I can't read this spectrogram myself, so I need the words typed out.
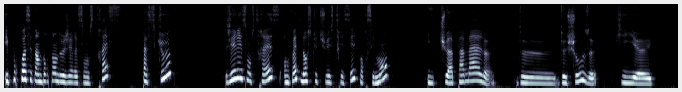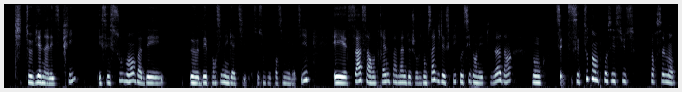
Et pourquoi c'est important de gérer son stress? Parce que Gérer son stress, en fait, lorsque tu es stressé, forcément, tu as pas mal de, choses qui, euh, qui te viennent à l'esprit. Et c'est souvent bah, des, des pensées négatives. Ce sont des pensées négatives. Et ça, ça entraîne pas mal de choses. Donc ça que je l'explique aussi dans l'épisode. hein. Donc c'est tout un processus, forcément.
